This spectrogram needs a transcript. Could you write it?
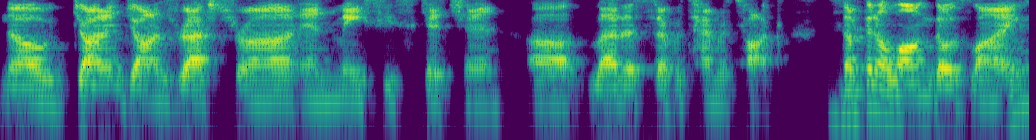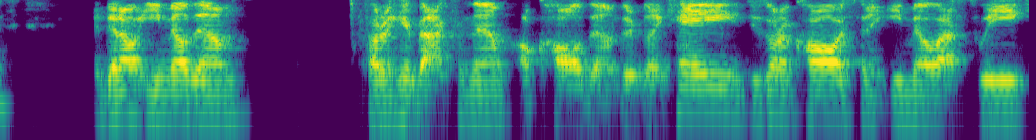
you know, John and John's restaurant and Macy's Kitchen. Uh, let us set up a time to talk. Something along those lines. And then I'll email them. If I don't hear back from them, I'll call them. They'll be like, hey, just want to call. I sent an email last week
